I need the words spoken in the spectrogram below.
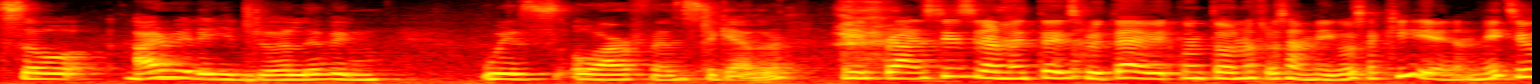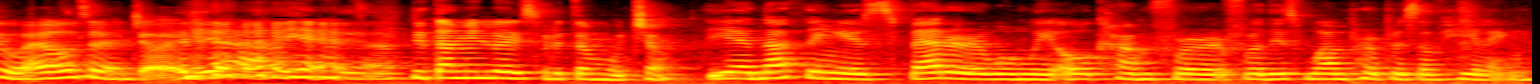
So I really enjoy living with all our friends together. Y Francis realmente disfruta de vivir con todos nuestros amigos aquí, and me too, I also enjoy it. Yeah, Yes. yeah. Yo también lo disfruto mucho. Yeah, nothing is better when we all come for, for this one purpose of healing.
